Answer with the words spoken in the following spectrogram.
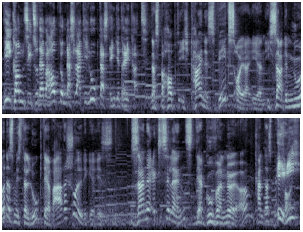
Wie kommen Sie zu der Behauptung, dass Lucky Luke das Ding gedreht hat? Das behaupte ich keineswegs, Euer Ehren. Ich sage nur, dass Mr. Luke der wahre Schuldige ist. Seine Exzellenz, der Gouverneur, kann das bezeugen. Ich?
